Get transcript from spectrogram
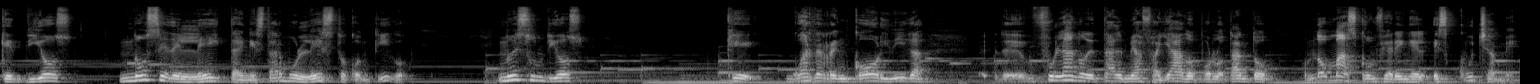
que Dios no se deleita en estar molesto contigo. No es un Dios que guarde rencor y diga, fulano de tal me ha fallado, por lo tanto, no más confiaré en él. Escúchame.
